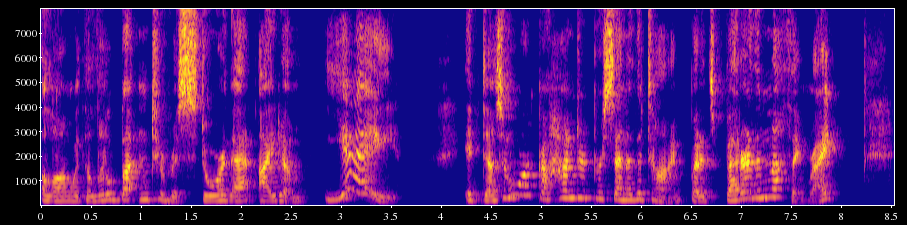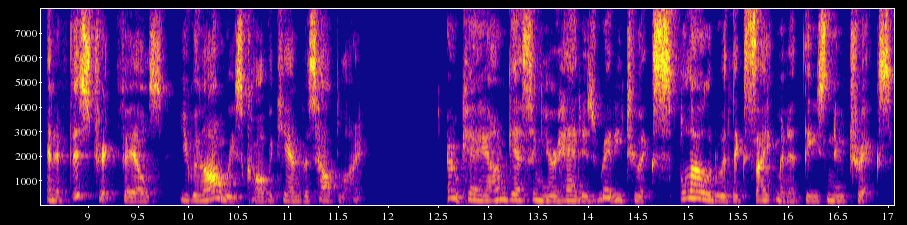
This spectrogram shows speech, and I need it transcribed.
along with a little button to restore that item. Yay! It doesn't work 100% of the time, but it's better than nothing, right? And if this trick fails, you can always call the Canvas helpline. Okay, I'm guessing your head is ready to explode with excitement at these new tricks.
